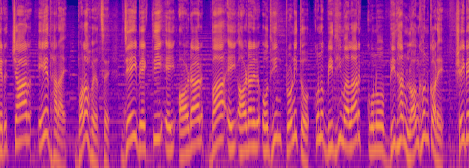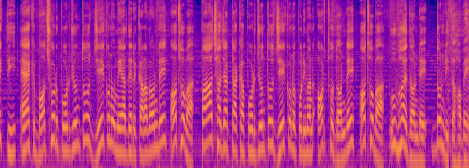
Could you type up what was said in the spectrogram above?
এর চার এ ধারায় বলা হয়েছে, যেই ব্যক্তি এই অর্ডার বা এই অর্ডারের অধীন প্রণীত কোনো বিধিমালার কোনো বিধান লঙ্ঘন করে, সেই ব্যক্তি এক বছর পর্যন্ত যে কোনো মেয়াদের কারাদণ্ডে অথবা পাঁচ হাজার টাকা পর্যন্ত যে কোনো পরিমাণ অর্থদণ্ডে অথবা উভয় দণ্ডে দণ্ডিত হবে।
